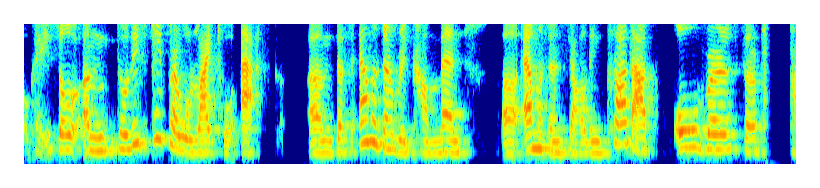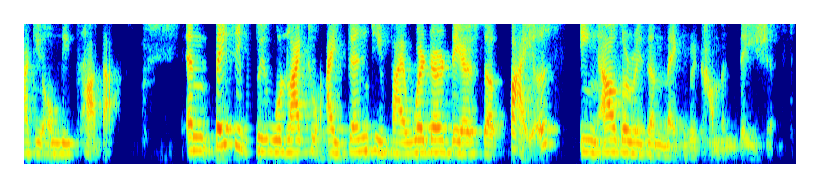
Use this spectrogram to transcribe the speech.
Okay, so um, so this paper would like to ask, um, does Amazon recommend uh, Amazon selling products over third-party only products? And basically, we would like to identify whether there's a bias in algorithmic recommendations.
